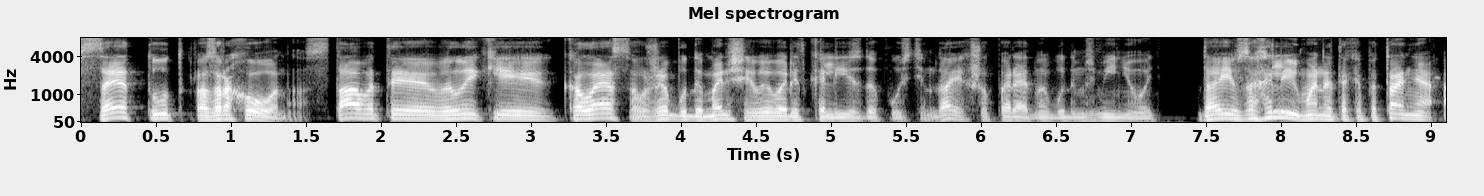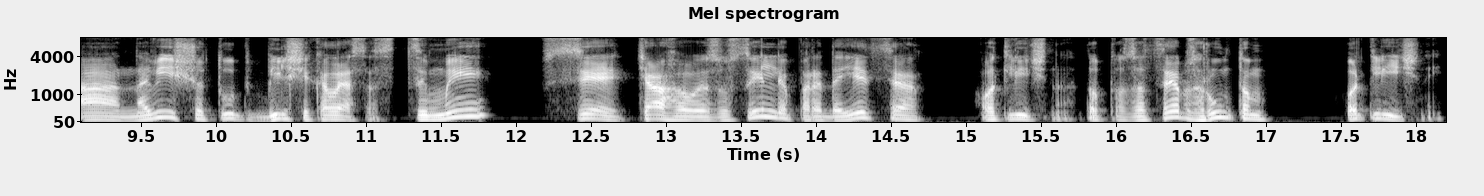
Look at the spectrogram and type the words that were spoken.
все тут розраховано. Ставити великі колеса вже буде менший виворіт коліс, допустимо, да, якщо перед ми будемо змінювати. Да, і взагалі в мене таке питання: а навіщо тут більші колеса? З цими все тягове зусилля передається отлічно. Тобто зацеп з ґрунтом отлічний.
